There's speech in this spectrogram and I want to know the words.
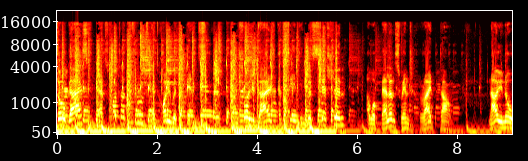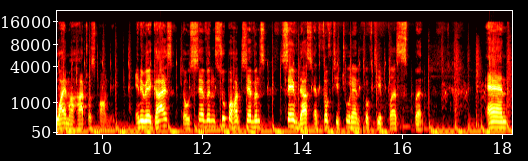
So guys, Hot Fruit at Hollywood Bets. I'm sure you guys have seen in this session, our balance went right down. Now you know why my heart was pounding. Anyway guys, those seven super hot sevens saved us at 52 and 50 per spin. And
